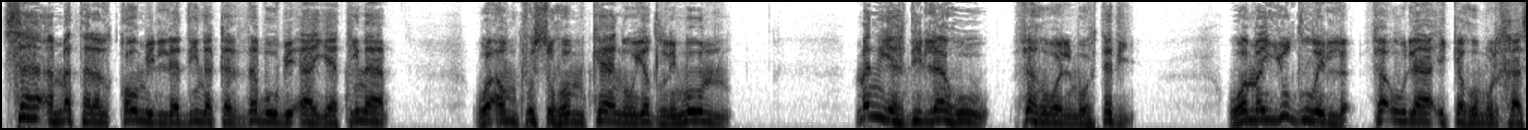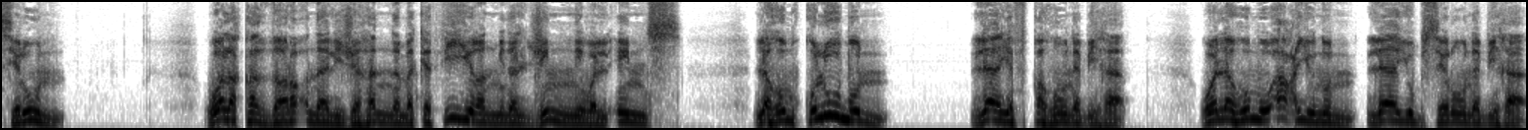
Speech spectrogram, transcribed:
ساء مثل القوم الذين كذبوا بآياتنا وأنفسهم كانوا يظلمون. من يهدي الله فهو المهتدي ومن يضلل فأولئك هم الخاسرون. ولقد ذرأنا لجهنم كثيرا من الجن والإنس لهم قلوب لا يفقهون بها ولهم أعين لا يبصرون بها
